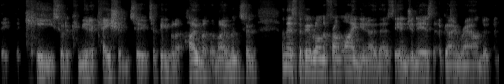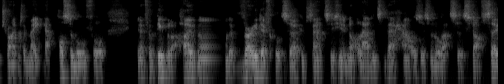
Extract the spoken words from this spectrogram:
the, the, key sort of communication to, to people at home at the moment. And, and there's the people on the front line, you know, there's the engineers that are going around and, and trying to make that possible for, you know, for people at home under very difficult circumstances, you know, not allowed into their houses and all that sort of stuff. So,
